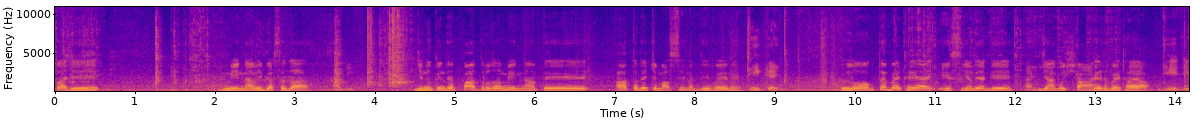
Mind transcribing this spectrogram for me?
ਭਾਜੀ ਮਹੀਨਾ ਵੀ ਅਗਸਤ ਦਾ ਹਾਂਜੀ। ਜਿਹਨੂੰ ਕਹਿੰਦੇ ਭਾਦਰੋਂ ਦਾ ਮਹੀਨਾ ਤੇ ਅੱਤ ਦੇ ਚਮਾਸੇ ਲੱਗੇ ਪਏ ਨੇ। ਠੀਕ ਹੈ ਜੀ। ਲੋਕ ਤੇ ਬੈਠੇ ਆ ਏਸੀਆਂ ਦੇ ਅੱਗੇ ਹਾਂਜੀ। ਜਾਂ ਕੋਈ ਛਾਂ ਹੇਠ ਬੈਠਾ ਆ। ਜੀ ਜੀ।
